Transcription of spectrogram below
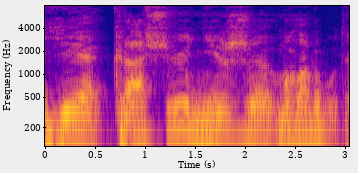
є кращою ніж е, могла би бути,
